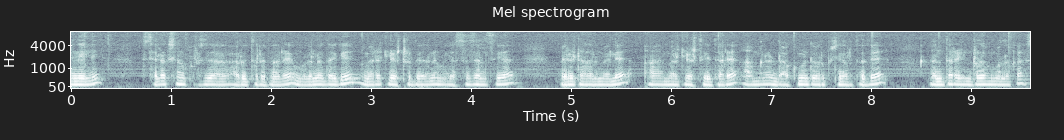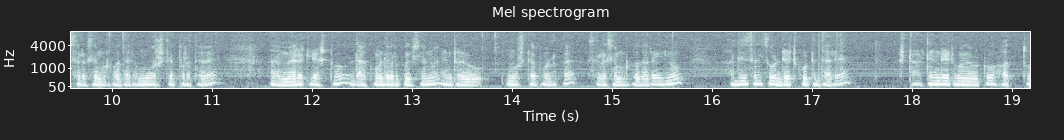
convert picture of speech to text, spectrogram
ಇನ್ನಿಲ್ಲಿ ಸೆಲೆಕ್ಷನ್ ಇರುತ್ತೆ ಅಂದರೆ, ಮೊದಲನೇದಾಗಿ ಮೆರಿಟ್ ಲಿಸ್ಟ್ ಇರ್ತದೆ. ನಿಮಗೆ ಎಸ್ ಎಸ್ ಎಲ್ ಸಿಯ ಮೆರಿಟ್ ಆದಮೇಲೆ ಮೆರಿಟ್ ಲಿಸ್ಟ್ ಇದ್ದಾರೆ. ಆಮೇಲೆ ಡಾಕ್ಯುಮೆಂಟ್ ವೆರಿಫಿಕೇಷನ್ ಇರ್ತದೆ. ನಂತರ ಇಂಟರ್ವ್ಯೂ ಮೂಲಕ ಸೆಲೆಕ್ಷನ್ ಮಾಡ್ಕೋತಾರೆ. ಮೂರು ಸ್ಟೆಪ್ ಇರ್ತವೆ merit list document verification interview ಮೂರು ಸ್ಟೆಪ್ ಮೂಲಕ ಸೆಲೆಕ್ಷನ್ ಮಾಡ್ಕೋತಾರೆ. ಇನ್ನು ಅರ್ಜಿ ಸಲ್ಲಿಸುವ ಡೇಟ್ ಕೊಟ್ಟಿದ್ದಾರೆ. ಸ್ಟಾರ್ಟಿಂಗ್ ಡೇಟ್ ಬಂದುಬಿಟ್ಟು ಹತ್ತು,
